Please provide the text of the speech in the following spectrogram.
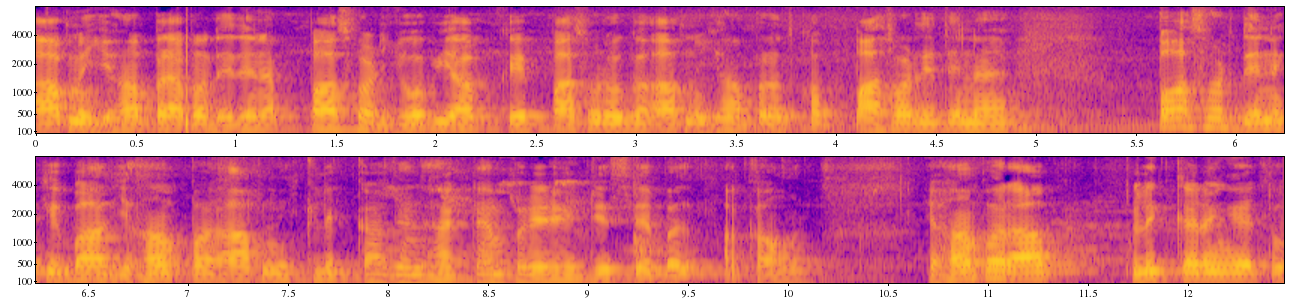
आपने यहाँ पर अपना दे देना है पासवर्ड जो भी आपके पासवर्ड होगा, आपने यहाँ पर उसका पासवर्ड दे देना है। पासवर्ड देने के बाद यहाँ पर आपने क्लिक कर देना है टेम्परेरी डिसेबल अकाउंट यहाँ पर आप क्लिक करेंगे तो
